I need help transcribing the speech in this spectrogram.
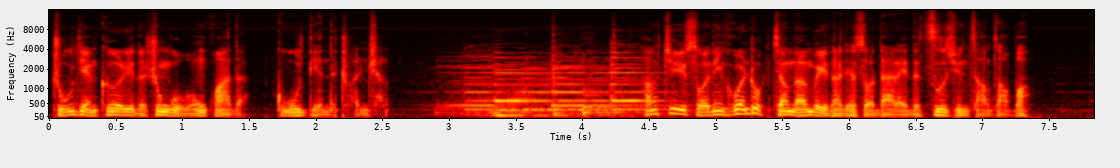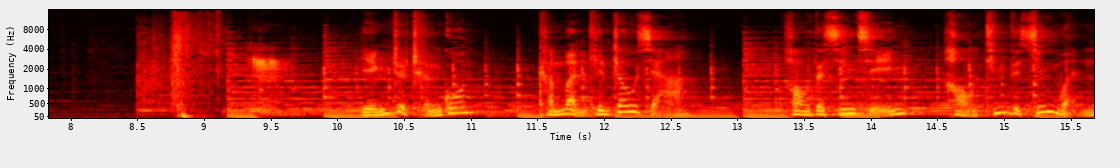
逐渐割裂的中国文化的古典的传承。好，继续锁定和关注江南为大家所带来的资讯早早报。迎着晨光，看漫天朝霞，好的心情，好听的新闻。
